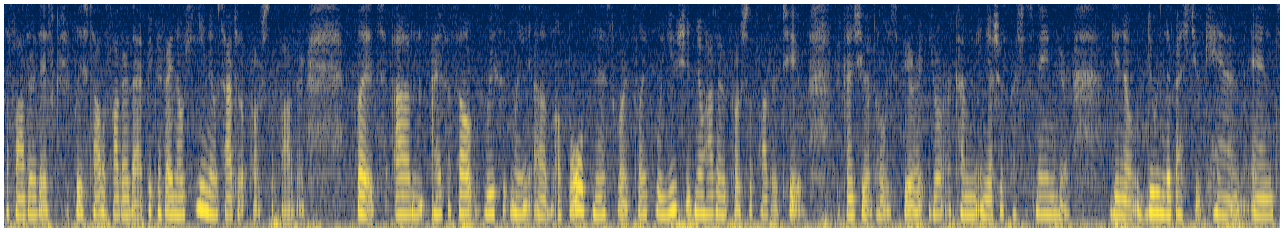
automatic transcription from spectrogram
the Father this? Could you please tell the Father that? Because I know He knows how to approach the Father. But um, I've felt recently um, a boldness where it's like, well, you should know how to approach the Father too, because you have the Holy Spirit. You're coming in Yeshua's precious name. You're, you know, doing the best you can, and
